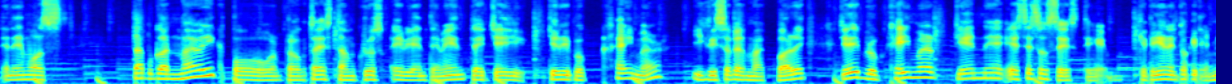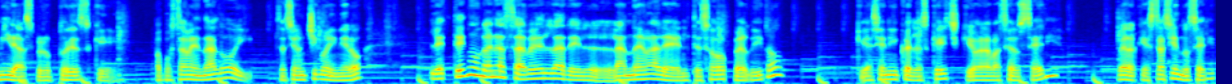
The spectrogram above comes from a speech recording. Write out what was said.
tenemos Top Gun Maverick por productores Tom Cruise, evidentemente, Jerry, Jerry Bruckheimer y Christopher McQuarrie. Jerry Bruckheimer tiene es esos este que tenían el toque de miras, productores que apostaban en algo y se hacían un chingo de dinero. Le tengo ganas de ver la de la nueva del Tesoro Perdido que hacía Nicolas Cage, que ahora va a ser serie. Bueno, que está haciendo serie,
